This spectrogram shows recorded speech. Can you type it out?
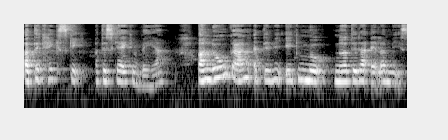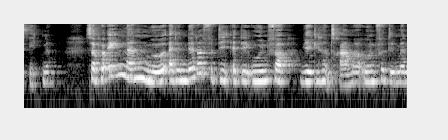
Og det kan ikke ske, og det skal ikke være. Og nogle gange er det, vi ikke må, noget af det, der er allermest ægne. Så på en eller anden måde er det netop fordi, at det er uden for virkelighedens rammer, uden for det, man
